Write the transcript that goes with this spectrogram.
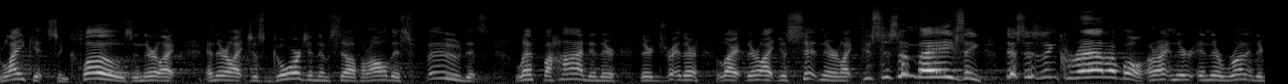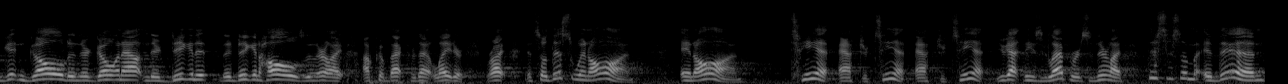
blankets and clothes and they're like and they're like just gorging themselves on all this food that's left behind and they're they're they're like they're like just sitting there like this is amazing. This is incredible. All right and they're and they're running they're getting gold and they're going out and they're digging it they're digging holes and they're like I'll come back for that later. Right? And so this went on and on tent after tent after tent. You got these lepers and they're like this is amazing and then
